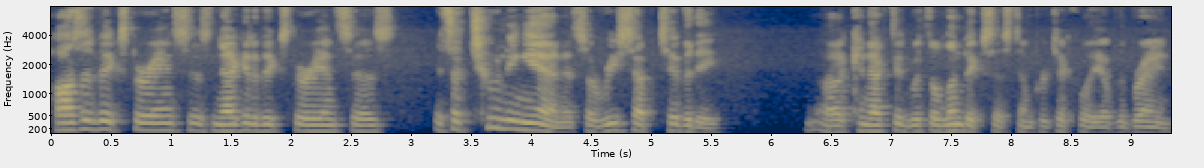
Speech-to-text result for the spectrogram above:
positive experiences, negative experiences. It's a tuning in, it's a receptivity uh, connected with the limbic system, particularly of the brain.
